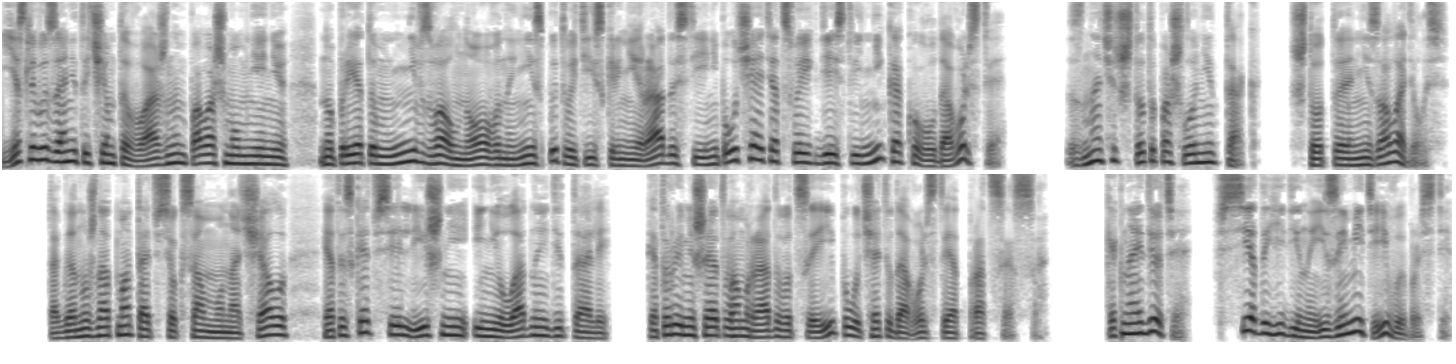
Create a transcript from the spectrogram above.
Если вы заняты чем-то важным, по вашему мнению, но при этом не взволнованы, не испытываете искренней радости и не получаете от своих действий никакого удовольствия, значит, что-то пошло не так, что-то не заладилось. Тогда нужно отмотать все к самому началу и отыскать все лишние и неладные детали, которые мешают вам радоваться и получать удовольствие от процесса. Как найдете, все до единой изымите и выбросьте.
